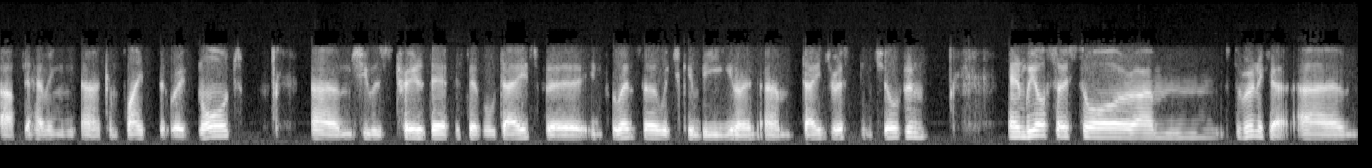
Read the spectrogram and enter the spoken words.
after having uh, complaints that were ignored. Um, she was treated there for several days for influenza, which can be, you know, um, dangerous in children. And we also saw um, Tharunicaa, um,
